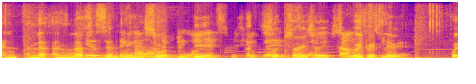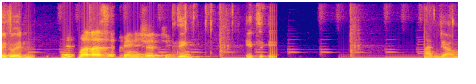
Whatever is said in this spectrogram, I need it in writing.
and and, that, and that's Here's the the same thing thing I I saw to today. honest with you So- sorry, sorry. it Wait, wait, let me, wait, wait. Let Manasseh finish it. I think it's SmackDown.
